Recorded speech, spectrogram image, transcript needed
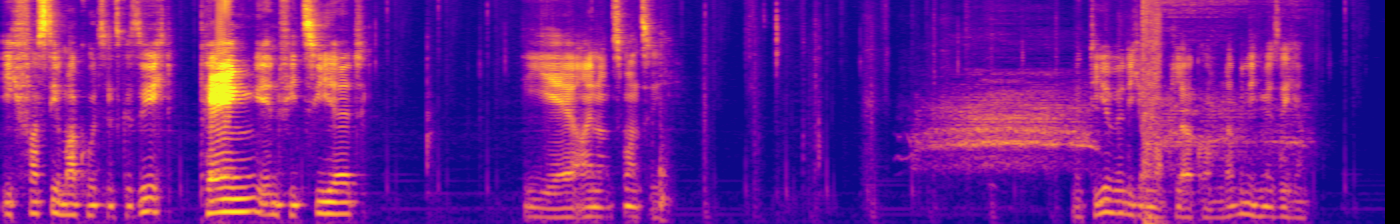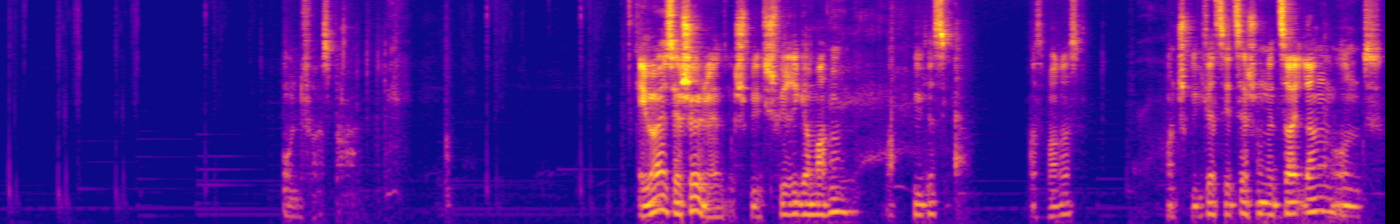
Ich fasse dir mal kurz ins Gesicht. Peng, infiziert. Yeah, 21. Mit dir werde ich auch noch klarkommen, da bin ich mir sicher. Unfassbar. Immer ist ja schön, wenn das Spiel schwieriger machen. Was war das? Man spielt das jetzt ja schon eine Zeit lang und...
